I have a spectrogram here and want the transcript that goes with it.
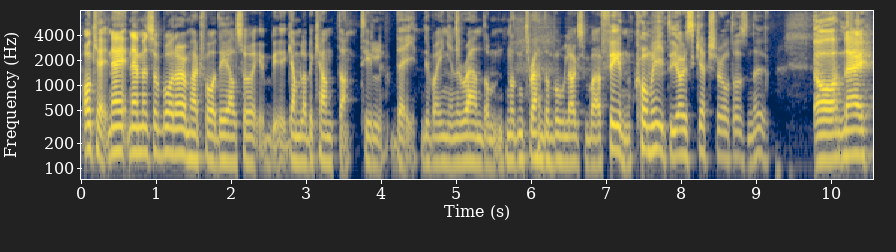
Okej, nej, nej men så båda de här två, det är alltså gamla bekanta till dig. Det var ingen random, något random bolag som bara Finn, kom hit och gör sketcher åt oss nu. Ja, nej.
